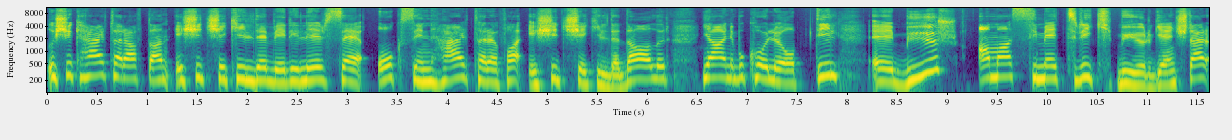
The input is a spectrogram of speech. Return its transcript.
Işık her taraftan eşit şekilde verilirse oksin her tarafa eşit şekilde dağılır. Yani bu koleoptil e, büyür ama simetrik büyür gençler.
